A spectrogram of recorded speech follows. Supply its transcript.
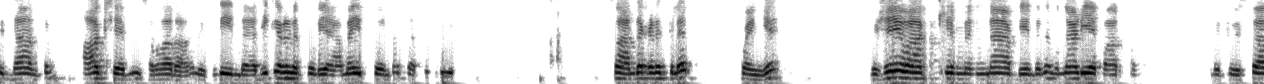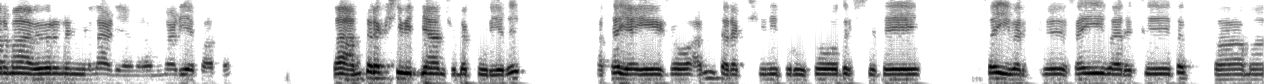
சித்தாந்தம். ஆக்ஷேபம் சமாதானம். இப்படி இந்த அதிகரணத்துடைய அமைப்புன்றது அப்படி சோ அந்த கணக்குல இங்க விஷய வாக்கியம் என்ன அப்படின்றத முன்னாடியே பார்த்தோம். இதுக்கு விஸ்தாரமா விவரணங்கள்லாம் முன்னாடியே பார்த்தோம். அந்தரக்ஷி வித்யான்னு சொல்லக்கூடியது. அத்த ஏஷோ அந்தரக்ஷிணி புருஷோ திருஷ்யதே. சைவர்க்கு சைவருக்கு தத் சாமா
